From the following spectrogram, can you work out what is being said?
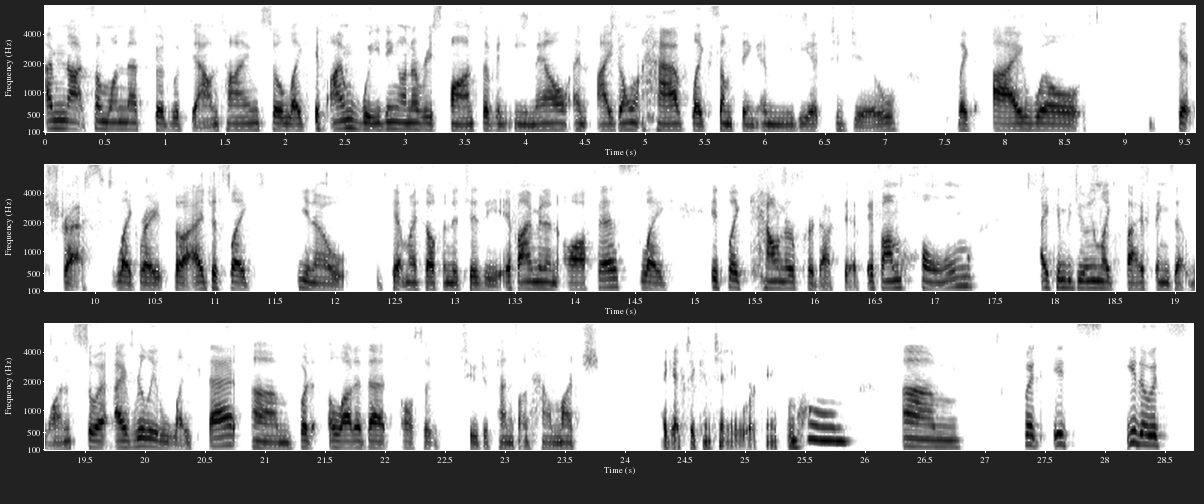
I'm not someone that's good with downtime. So like if I'm waiting on a response of an email and I don't have like something immediate to do, like I will get stressed. Like right. So I just like, you know, get myself in a tizzy. If I'm in an office, like it's like counterproductive. If I'm home, I can be doing like five things at once. So I, really like that. Um, but a lot of that also too depends on how much I get to continue working from home. Um, but it's, you know, it's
